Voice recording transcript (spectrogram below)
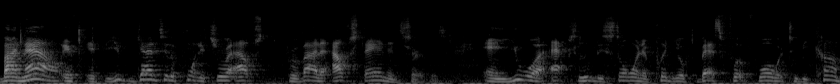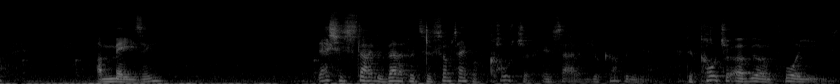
By now, if, if you've gotten to the point that you're out providing outstanding service and you are absolutely soaring and putting your best foot forward to become amazing, that should start developing to some type of culture inside of your company now. The culture of your employees.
